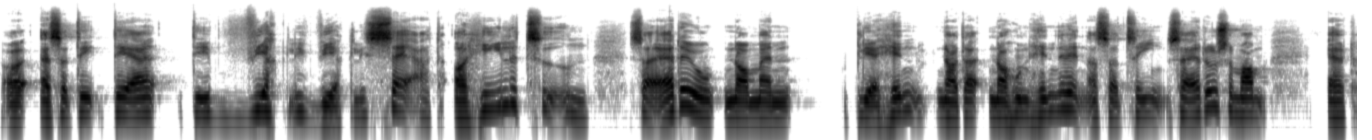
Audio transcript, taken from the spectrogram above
og altså det, det er det er virkelig, virkelig sært. Og hele tiden, så er det jo, når man bliver hen, når, der, når hun henvender sig til en, så er det jo som om, at,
